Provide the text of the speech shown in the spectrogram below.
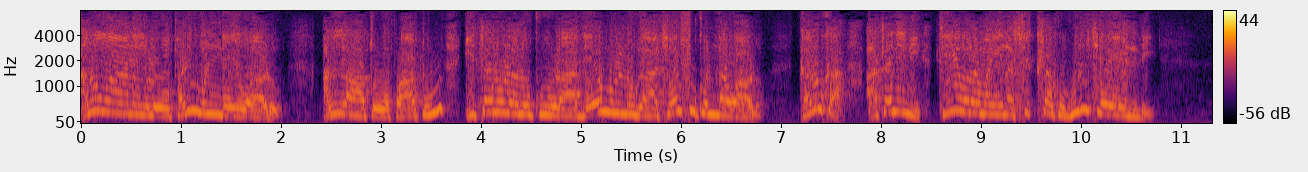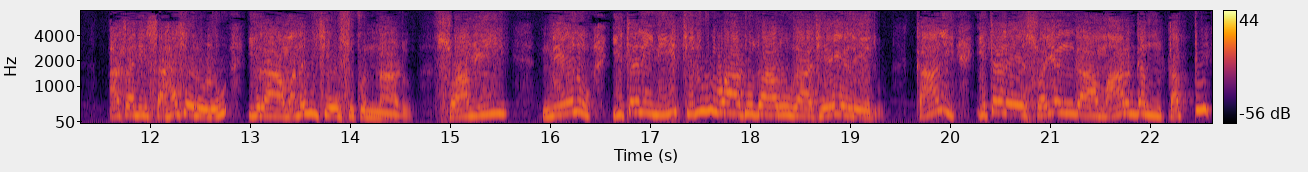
అనుమానంలో పడి ఉండేవాడు. అల్లాతో పాటు ఇతరులను కూడా దేవుళ్ళుగా చేసుకున్నవాడు. కనుక అతనిని తీవ్రమైన శిక్షకు గురి చేయండి. అతని సహచరుడు ఇలా మనవి చేసుకున్నాడు. స్వామి నేను ఇతనిని తిరుగుబాటుదారుగా చేయలేదు. కాని ఇతడే స్వయంగా మార్గం తప్పి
